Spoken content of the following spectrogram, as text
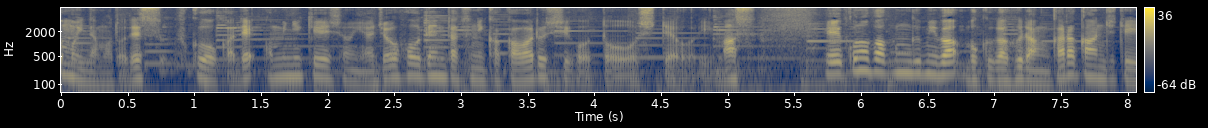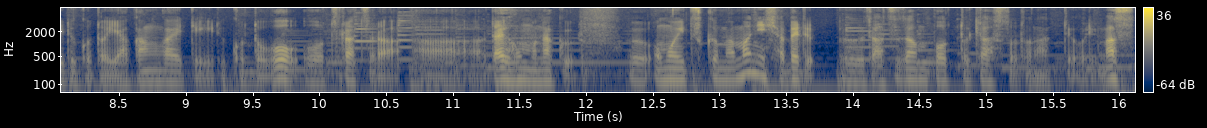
うも稲本です。福岡でコミュニケーションや情報伝達に関わる仕事をしております、えー、この番組は僕が普段から感じていることや考えていることをつらつら台本もなく思いつくままにしゃべる雑談ポッドキャストとなっております。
